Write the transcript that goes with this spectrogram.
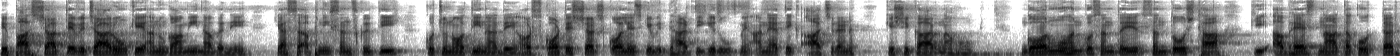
वे पाश्चात्य विचारों के अनुगामी न बने या अपनी संस्कृति को चुनौती न दें और स्कॉटिश चर्च कॉलेज के विद्यार्थी के रूप में अनैतिक आचरण के शिकार न हों। गौरमोहन को संतोष था कि अभय स्नातकोत्तर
